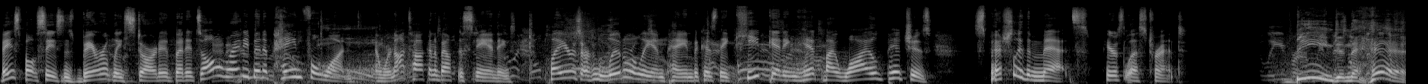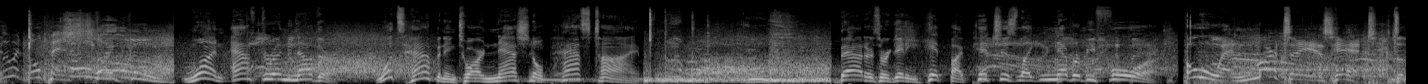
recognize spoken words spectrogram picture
Baseball season's barely started, but it's already been a painful one. And we're not talking about the standings. Players are literally in pain because they keep getting hit by wild pitches, especially the Mets. Here's Les Trent. Beamed in the head. Oh One after another. What's happening to our national pastime? Batters are getting hit by pitches like never before. Oh, and Marte is hit. The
